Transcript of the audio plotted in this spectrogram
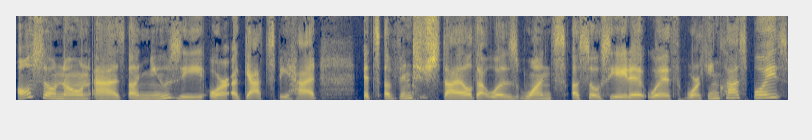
also known as a newsie or a Gatsby hat, it's a vintage style that was once associated with working class boys.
